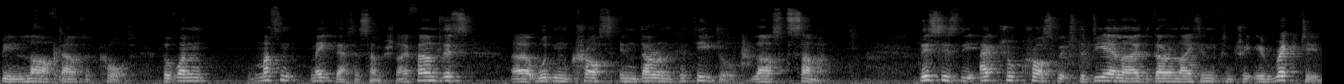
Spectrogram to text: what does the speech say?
been laughed out of court. But one mustn't make that assumption. I found this uh, wooden cross in Durham Cathedral last summer. This is the actual cross which the DLI, the Durham Light Infantry, erected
